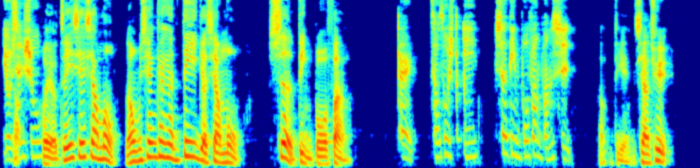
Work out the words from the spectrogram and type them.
有声书会有这一些项目。那我们先看看第一个项目：设定播放。二、操作一、设定播放方式。好，点下去。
